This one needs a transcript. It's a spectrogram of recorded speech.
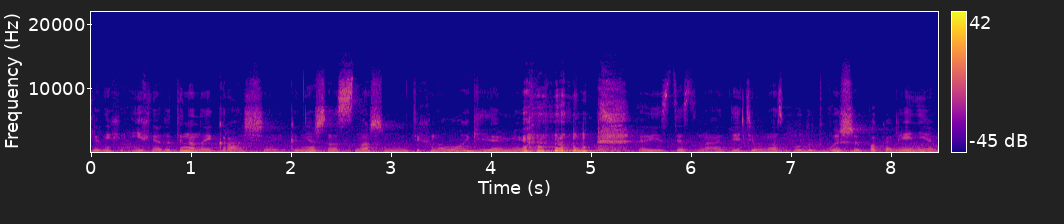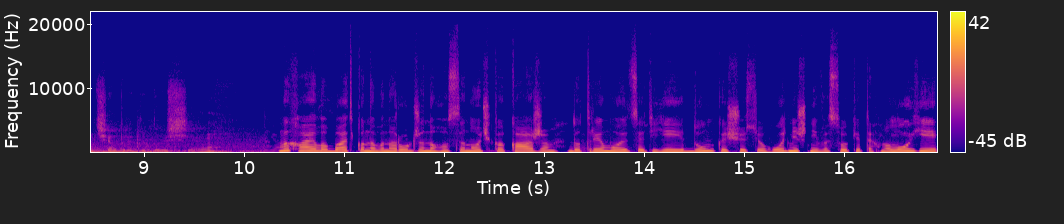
Для них їхня дитина найкраща. І, звісно, з нашими технологіями, естественно, діти у нас будуть вище поколінням, ніж предыдущие. Михайло, батько новонародженого синочка, каже, дотримується тієї думки, що сьогоднішні високі технології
